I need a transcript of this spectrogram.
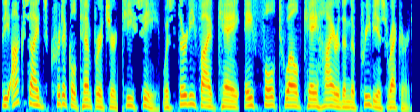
The oxide's critical temperature Tc was 35 K, a full 12 K higher than the previous record.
